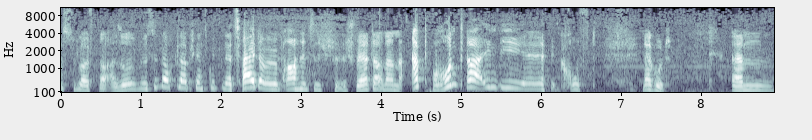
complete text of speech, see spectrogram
es läuft noch. Also, wir sind auch, glaube ich, ganz gut in der Zeit, aber wir brauchen jetzt die Sch- Schwerter und dann ab, runter in die äh, Gruft. Na gut. Ähm,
